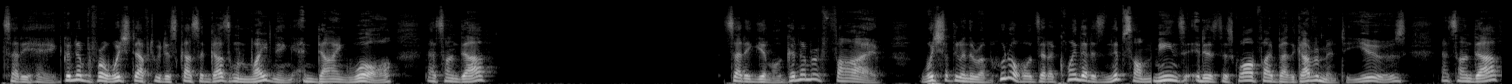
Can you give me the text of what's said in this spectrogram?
Tzadi Hey. Good number four, which stuff do we discuss a gazlan whitening and dyeing wool? That's on Daf. Tzadi Gimel. Good number five, which something when the Rav Huna holds that a coin that is nipsal means it is disqualified by the government to use. That's on Daf.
